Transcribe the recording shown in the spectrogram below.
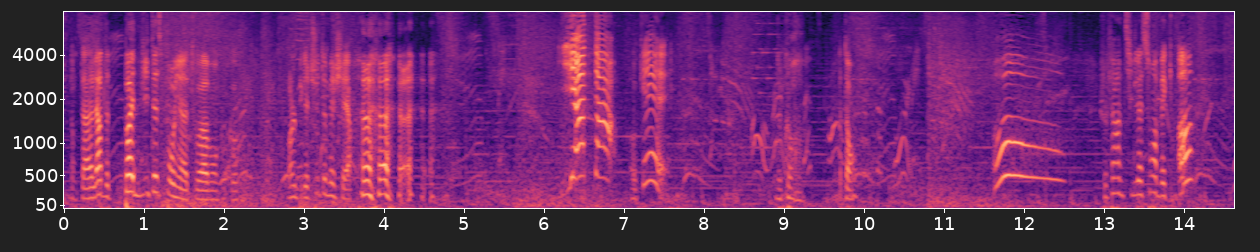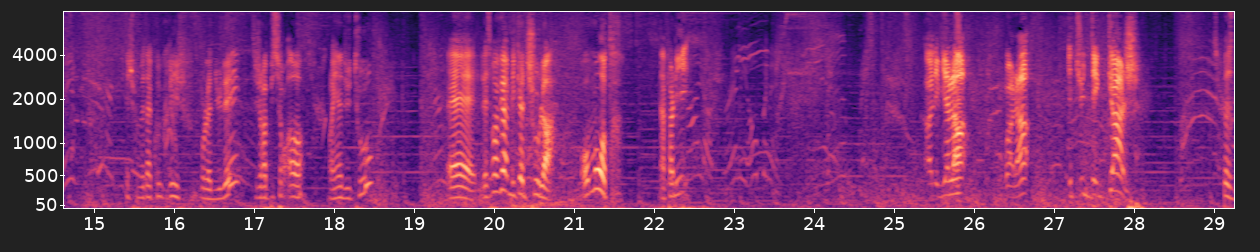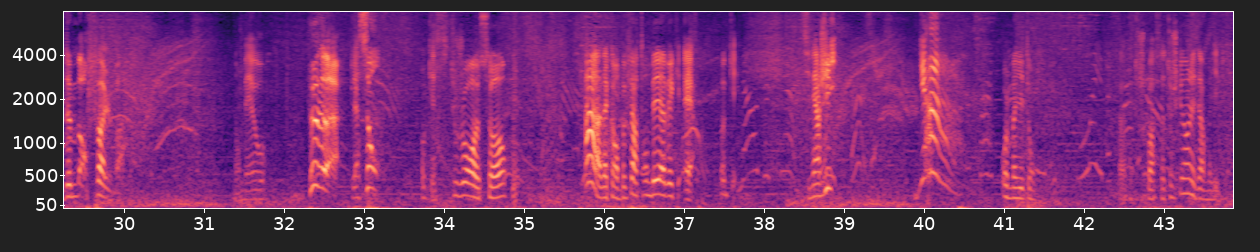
Donc t'as l'air de pas de vitesse pour rien toi mon coco. Oh le Pikachu te met cher. Yata Ok. D'accord. Attends. Oh Je vais faire un petit glaçon avec A et je peux mettre un coup de griffe pour l'annuler. Si je rappuie sur A, rien du tout. Eh, laisse-moi faire Pikachu là. On montre. Infali. Allez, viens là. Voilà. Et tu dégages. Espèce de morphale, va. Non mais oh. Ah, glaçon. Ok, c'est toujours ça. Ah, d'accord, on peut faire tomber avec R. Ok. Synergie. Oh, le magnéton. Ça, ça touche pas, ça touche que dans les airs, magnéton.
